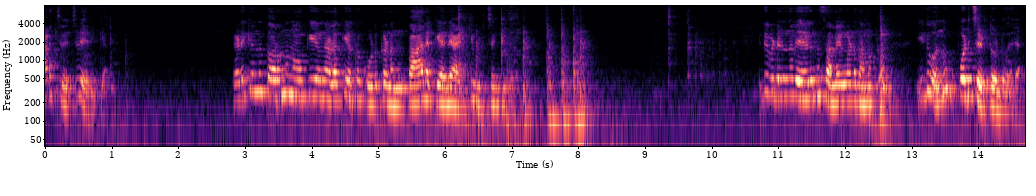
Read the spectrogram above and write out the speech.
അടച്ച് വെച്ച് വേവിക്കാം. ഇടയ്ക്കൊന്ന് തുറന്ന് നോക്കി ഒന്ന് ഇളക്കിയൊക്കെ കൊടുക്കണം. പാലൊക്കെ അല്ലേ അടുക്കി പിടിച്ചെങ്കിൽ. ഇത് ഇവിടെ നിന്ന് വേകുന്ന സമയം കൊണ്ട് നമുക്ക് ഇത് ഒന്ന് പൊടിച്ചെടുത്തുകൊണ്ട് വരാം.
